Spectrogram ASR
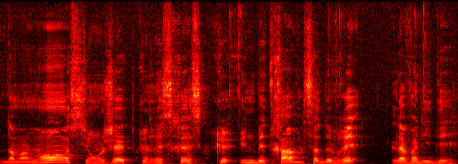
normalement, si on jette que ne serait-ce qu'une betterave, ça devrait la valider.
